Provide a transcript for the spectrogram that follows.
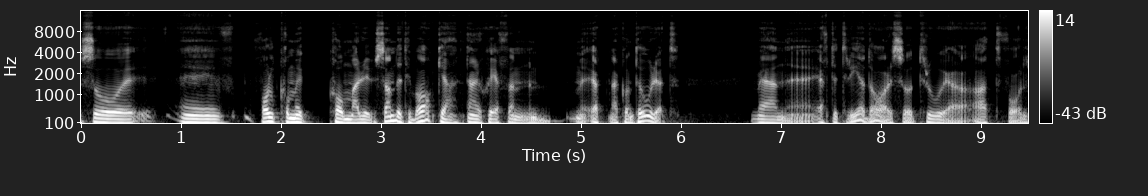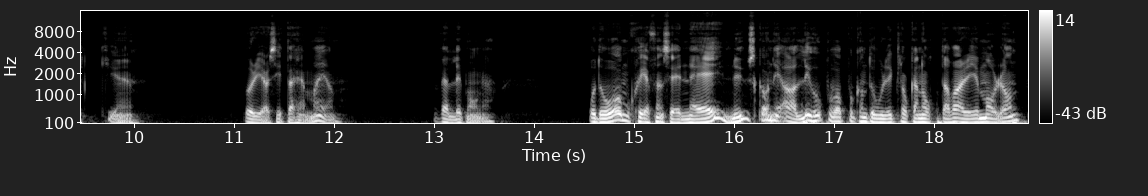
så eh, folk kommer komma rusande tillbaka när chefen öppnar kontoret. Men eh, efter tre dagar så tror jag att folk eh, börjar sitta hemma igen. Väldigt många. Och då om chefen säger nej, nu ska ni allihop vara på kontoret klockan åtta varje morgon.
